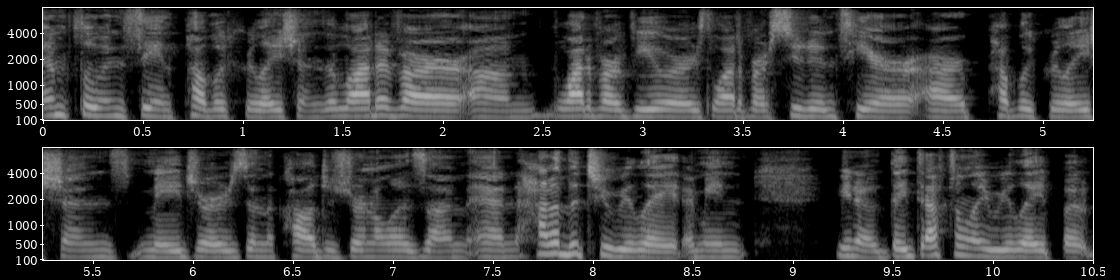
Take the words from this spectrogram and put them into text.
influencing public relations? A lot of our um, a lot of our viewers, a lot of our students here are public relations majors in the College of Journalism. And how do the two relate? I mean, you know, they definitely relate, but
